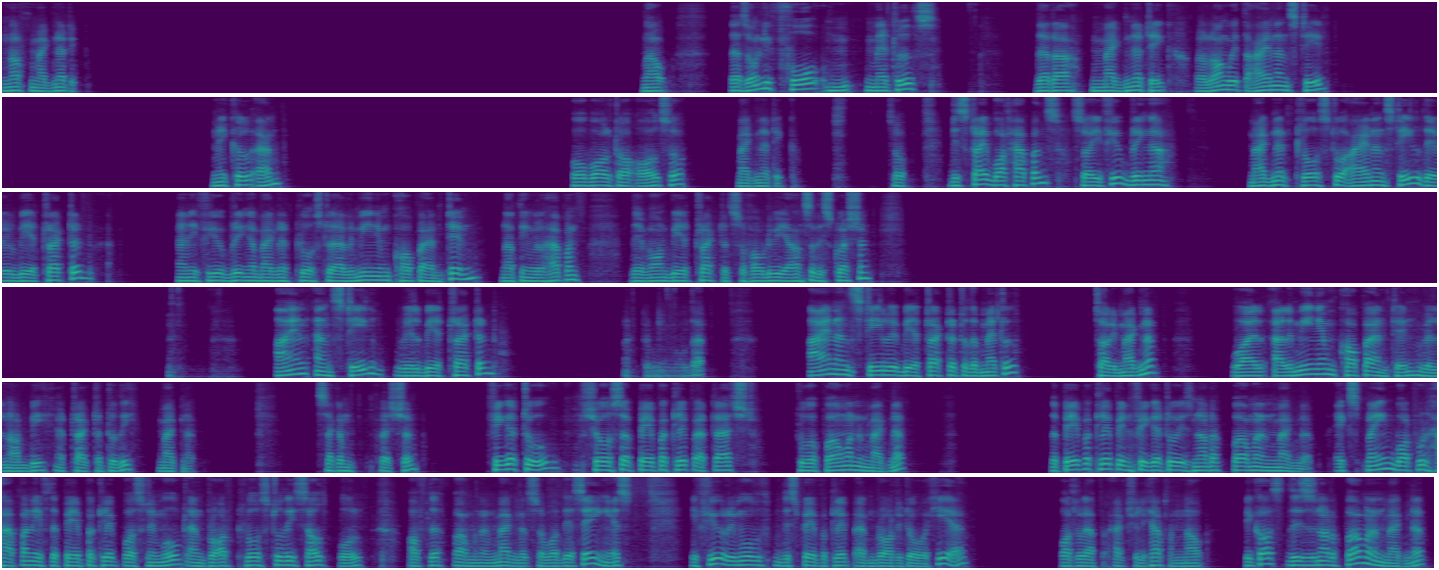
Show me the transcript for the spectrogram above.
not magnetic. Now, there's only four metals that are magnetic along with iron and steel, nickel and cobalt are also magnetic. So describe what happens. So if you bring a magnet close to iron and steel, they will be attracted. And if you bring a magnet close to aluminium, copper and tin, nothing will happen. They won't be attracted. So how do we answer this question? Iron and steel will be attracted. Let me move that. Iron and steel will be attracted to the metal, sorry, magnet, while aluminium, copper and tin will not be attracted to the magnet. Second question. Figure 2 shows a paper clip attached to a permanent magnet. The paper clip in figure 2 is not a permanent magnet. Explain what would happen if the paper clip was removed and brought close to the south pole of the permanent magnet. So what they're saying is, if you remove this paper clip and brought it over here, what will actually happen? Now, because this is not a permanent magnet,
